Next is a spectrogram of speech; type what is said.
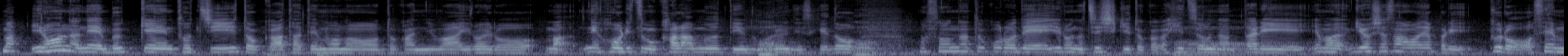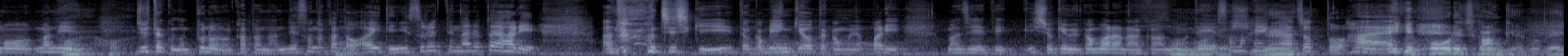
まあいろんなね物件土地とか建物とかにはいろいろまあね法律も絡むっていうのもあるんですけど、まあそんなところでいろんな知識とかが必要になったり、まあ業者さんはやっぱりプロ専門まあね、はいはい住宅のプロの方なんでその方を相手にするってなるとやはりあの知識とか勉強とかもやっぱり交えて一生懸命頑張らなあかんのでねその辺がちょっとはい。法律関係の勉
